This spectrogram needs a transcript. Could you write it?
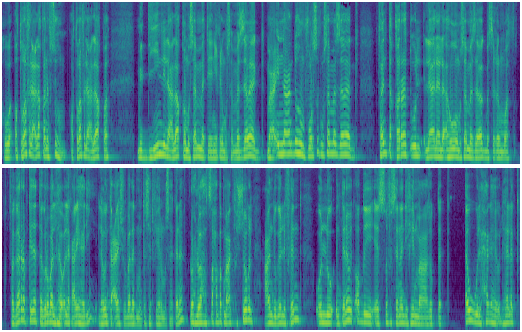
هو أطراف العلاقة نفسهم. أطراف العلاقة مديين للعلاقة مسمى تاني غير مسمى الزواج مع إن عندهم فرصة مسمى الزواج. فأنت قررت تقول لا لا لا هو مسمى زواج بس غير موثق. فجرب كده التجربة اللي هقول لك عليها دي لو أنت عايش في بلد منتشر فيها المساكنة روح لواحد صاحبك معاك في الشغل عنده girlfriend قول له أنت ناوي تقضي الصيف السنة دي فين مع زوجتك؟ أول حاجة هيقولها لك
